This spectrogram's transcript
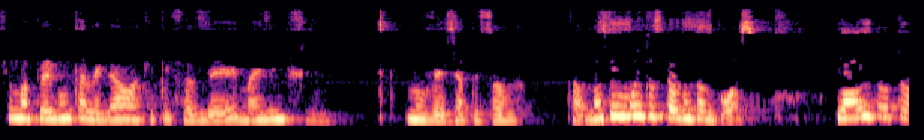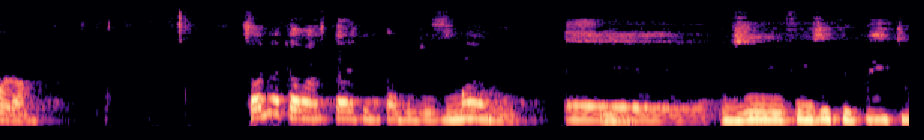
Tinha uma pergunta legal aqui para fazer, mas enfim. Vamos ver se a pessoa... Mas tem muitas perguntas boas. E aí, doutora, Sabe aquela técnica de desmame? É, de fingir que o peito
